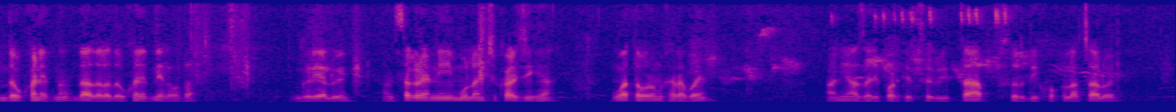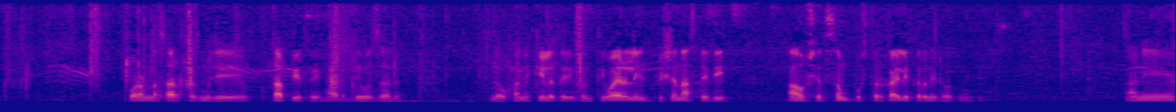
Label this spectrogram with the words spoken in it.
दवाखान्यातनं दादाला दवाखान्यात नेला होता. घरी आलो आहे आणि सगळ्यांनी मुलांची काळजी घ्या. वातावरण खराब आहे. आणि आजारी पडतात सगळी. ताप सर्दी खोकला चालू आहे. पोरांना सारखंच म्हणजे ताप येतोय. आठ दिवस झालं. दवाखानं केलं तरी पण ती व्हायरल इन्फेक्शन असते ती. औषध संपूस तर काय लिकर नीट होत नाही. आणि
